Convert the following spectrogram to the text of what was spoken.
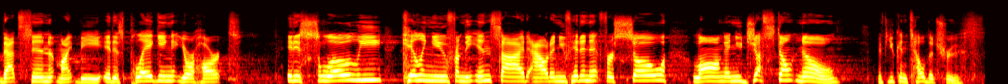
that sin might be, it is plaguing your heart. It is slowly killing you from the inside out, and you've hidden it for so long, and you just don't know if you can tell the truth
